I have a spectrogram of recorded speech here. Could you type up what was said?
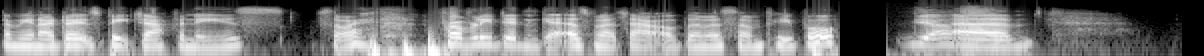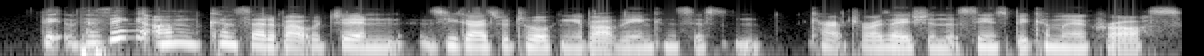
I mean, I don't speak Japanese, so I probably didn't get as much out of them as some people. Yeah. Um, the, the thing I'm concerned about with Jyn is you guys were talking about the inconsistent characterization that seems to be coming across.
